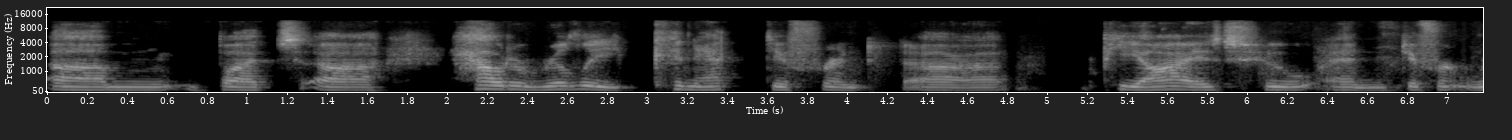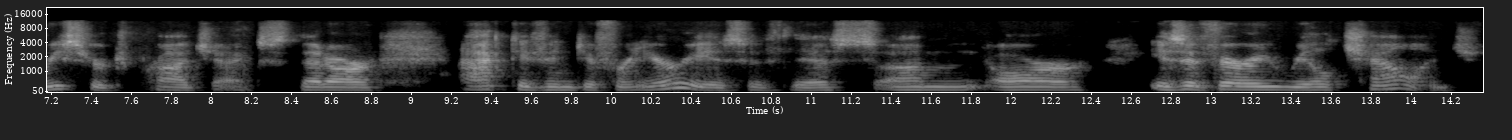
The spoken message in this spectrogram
Um, but uh, how to really connect different uh, PIs who and different research projects that are active in different areas of this um, are is a very real challenge.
